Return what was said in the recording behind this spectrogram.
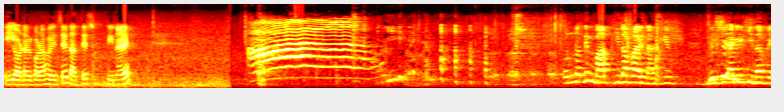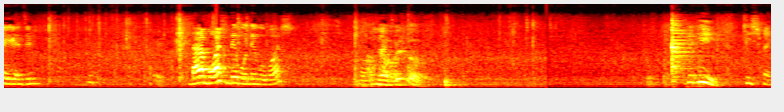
এই অর্ডার করা হয়েছে রাতের ডিনারে। অন্যদিন ভাত খিদা পায় না আজকে বেশি আগে খিদা পেয়ে গেছে। দাঁড়া বস দেব দেব বস। দেখি ফিশ ফ্রাই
